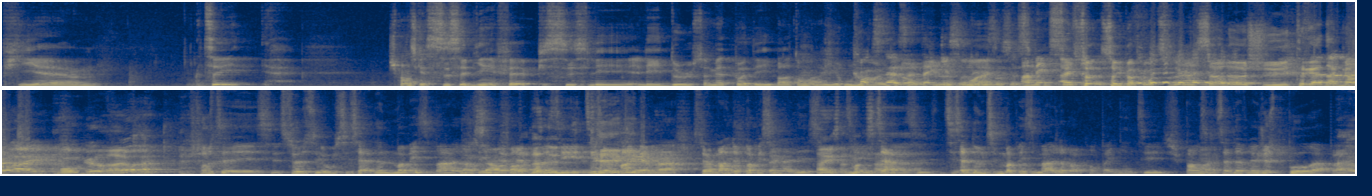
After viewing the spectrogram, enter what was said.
Puis, euh, tu sais, je pense que si c'est bien fait, puis si les, les deux se mettent pas des bâtons dans les roues, l'un Continue de à s'attaquer sur les réseaux sociaux. Ah, mais ça, Hey, ça, ça, ils peuvent continuer. Ça, là, je suis très d'accord. mon gars. Ouais, ouais. Je trouve que c'est- ça, c'est aussi, ça donne une mauvaise image. C'est un manque de- terrible image. C'est un manque de professionnalisme. Hey, ça demande- donne aussi une mauvaise image à leur compagnie. tu sais. Je pense Ouais. que ça devrait juste pas. apparaître.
